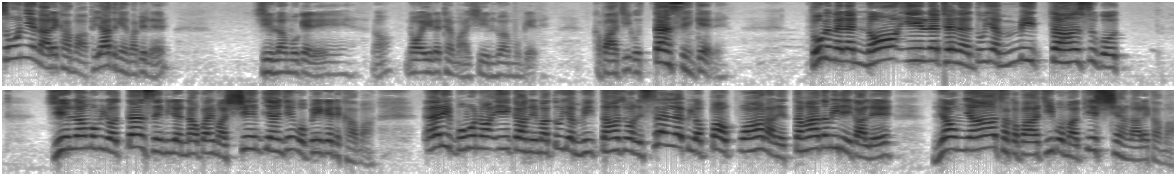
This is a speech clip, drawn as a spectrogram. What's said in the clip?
စိုးညစ်လာတဲ့ခါမှာဖះတကယ်ဘာဖြစ်လဲရေလွှမ်းမှုခဲ့တယ်နော်နော်အေးလက်ထက်မှာရေလွှမ်းမှုခဲ့တယ်ကဘာကြီးကိုတန့်စင်ခဲ့တယ်တို့ပေမဲ့လည်းနော်အေးလက်ထက်နဲ့သူ့ရဲ့မိသားစုကိုရေလွှမ်းမှုပြီးတော့တန့်စင်ပြီးတဲ့နောက်ပိုင်းမှာရှင်ပြန်ခြင်းကိုပေးခဲ့တဲ့ခါမှာအဲ့ဒီဘိုးဘနောအေးကနေမှသူ့ရဲ့မိသားစုကနေဆက်လက်ပြီးတော့ပေါက်ပွားလာတဲ့သားသမီးတွေကလည်းမြောင်များစွာကဘာကြီးပေါ်မှာပြည့်ရှံလာတဲ့ခါမှာ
